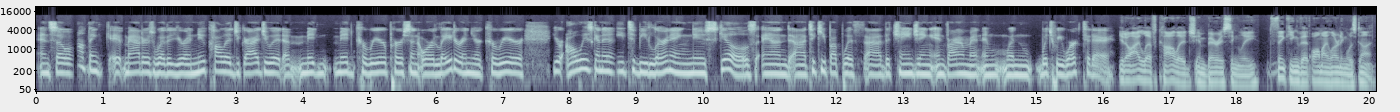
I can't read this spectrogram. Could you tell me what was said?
And so I don't think it matters whether you're a new college graduate, a mid mid career person or later in your career, you're always going to need to be learning new skills and uh, to keep up with uh, the changing environment in when which we work today. You know, I left college embarrassingly thinking that all my learning was done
